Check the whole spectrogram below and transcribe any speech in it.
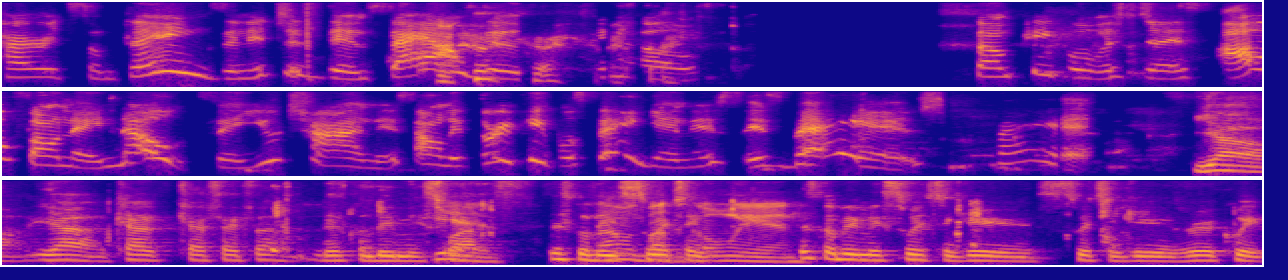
heard some things and it just didn't sound good. you know, some people was just off on their notes and you trying it's only three people singing. It's it's bad. It's bad. Y'all, y'all, can, can I say something? This gonna be me switching. Yes. This gonna be switching. Go this gonna be me switching gears, switching gears real quick.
